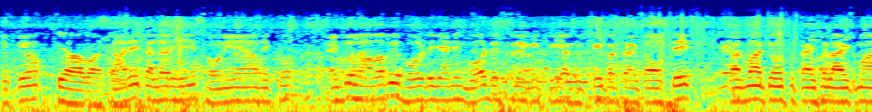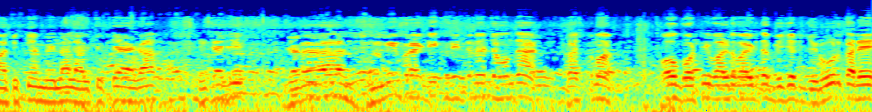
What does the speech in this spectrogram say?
ਚੁੱਕੇ ਹੋ। ਕੀ ਬਾਤ ਹੈ। ਸਾਰੇ ਕਲਰ ਹੀ ਸੋਹਣੇ ਆ ਦੇਖੋ। ਇਸ ਤੋਂ ਇਲਾਵਾ ਵੀ ਹੋਰ ਡਿਜ਼ਾਈਨਿੰਗ ਬਹੁਤ ਡਿਸਪਲੇ ਕੀਤੀ ਆ 50% ਆਫ ਤੇ ਕਰਵਾ ਚੌਥ ਸਪੈਸ਼ਲ ਆਈਟਮਾਂ ਆ ਚੁੱਕੀਆਂ ਮੇਲਾ ਲੱਗ ਚੁੱਕਿਆ ਹੈਗਾ। ਠੀਕ ਹੈ ਜੀ। ਜਿਹੜਾ ਨਵੀਂ ਵੈਰਾਈਟੀ ਖਰੀਦਣਾ ਚਾਹੁੰਦਾ ਹੈ ਕਸਟਮਰ ਉਹ ਗੋਠੀ ਵਰਲਡ ਵਾਈਡ ਤੇ ਵਿਜ਼ਿਟ ਜ਼ਰੂਰ ਕਰੇ।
